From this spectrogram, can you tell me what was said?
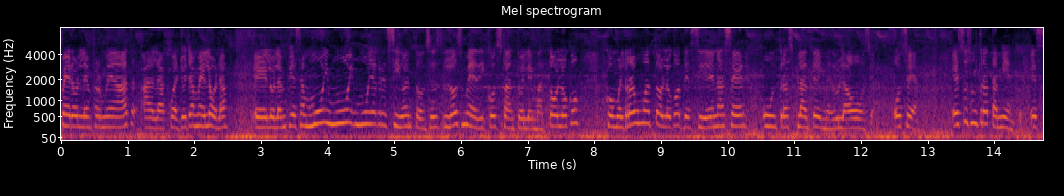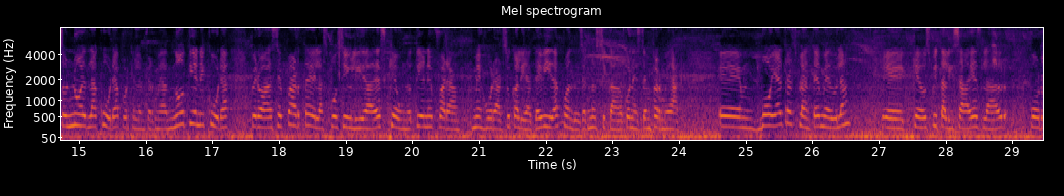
pero la enfermedad a la cual yo llamé Lola, eh, Lola empieza muy, muy, muy agresiva, entonces los médicos, tanto el hematólogo como el reumatólogo, deciden hacer un trasplante de médula ósea, o sea, esto es un tratamiento, esto no es la cura porque la enfermedad no tiene cura, pero hace parte de las posibilidades que uno tiene para mejorar su calidad de vida cuando es diagnosticado con esta enfermedad. Eh, voy al trasplante de médula, eh, quedo hospitalizada y aislada por,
